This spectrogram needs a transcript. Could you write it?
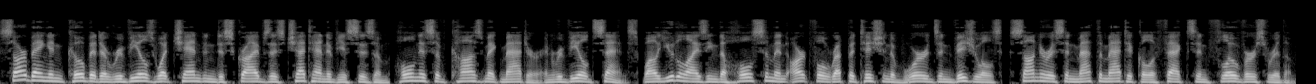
Sarbangan Kobita reveals what Chandan describes as Chetanavyasism wholeness of cosmic matter and revealed sense while utilizing the wholesome and artful repetition of words and visuals, sonorous and mathematical effects in flow verse rhythm.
